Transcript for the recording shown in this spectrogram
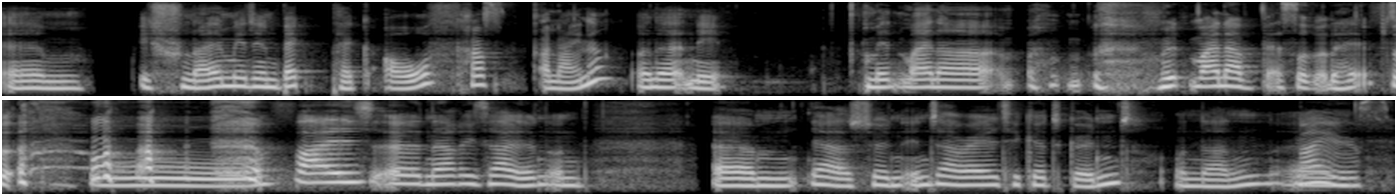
Ähm, ich schnall mir den Backpack auf. krass. Alleine? Und, äh, nee. Mit meiner, mit meiner besseren Hälfte Oh. fahre ich äh, nach Italien und ähm, ja, schön Interrail-Ticket gönnt. Und dann ähm, nice.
